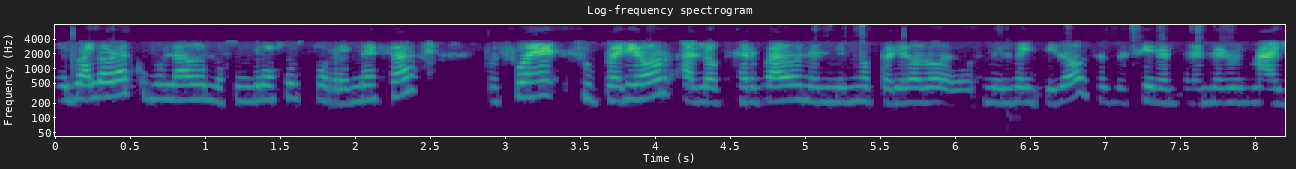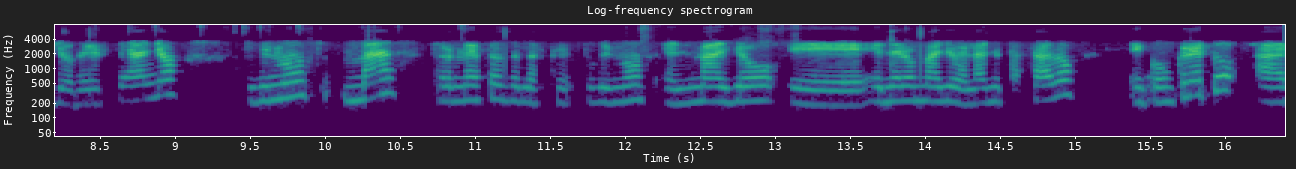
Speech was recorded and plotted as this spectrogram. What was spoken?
el valor acumulado de los ingresos por remesas pues fue superior a lo observado en el mismo periodo de 2022, es decir, entre enero y mayo de este año. Tuvimos más remesas de las que tuvimos en mayo, eh, enero-mayo del año pasado, en concreto a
